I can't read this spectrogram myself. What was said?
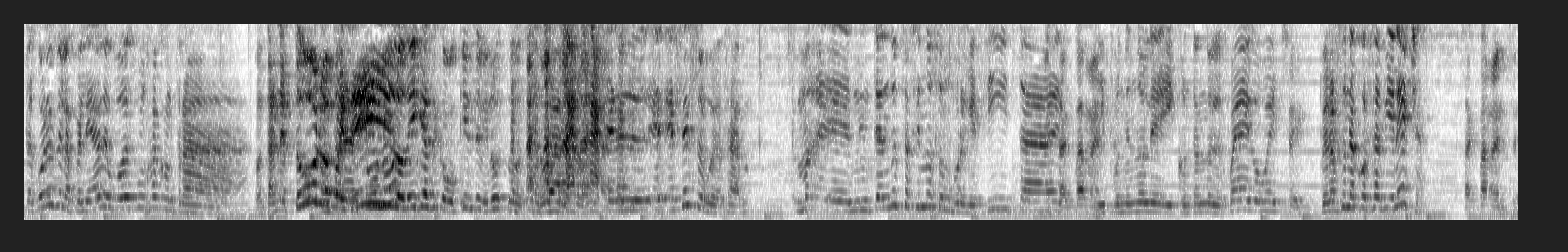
¿Te acuerdas de la pelea de Bob Esponja contra... Contra Neptuno, Contra pues sí, Neptuno. lo dije hace como 15 minutos. O sea, el- es eso, güey. O sea, eh, Nintendo está haciendo su hamburguesita. Exactamente. Y poniéndole y contándole el juego, güey. Sí. Pero es una cosa bien hecha. Exactamente.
